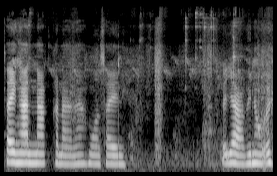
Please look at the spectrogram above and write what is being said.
ใส่งานหนักขนาดนะมอไซค์นี่ก็อย่าพี่น้องเอ้ย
